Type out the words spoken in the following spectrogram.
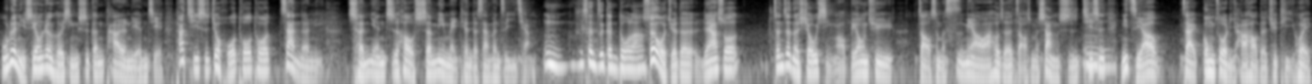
无论你是用任何形式跟他人连接，他其实就活脱脱占了你成年之后生命每天的三分之一强，嗯，甚至更多啦。所以我觉得人家说真正的修行哦，不用去找什么寺庙啊，或者找什么上师，其实你只要在工作里好好的去体会，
